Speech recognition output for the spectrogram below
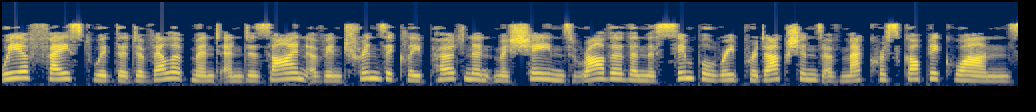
We are faced with the development and design of intrinsically pertinent machines rather than the simple reproductions of macroscopic ones.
